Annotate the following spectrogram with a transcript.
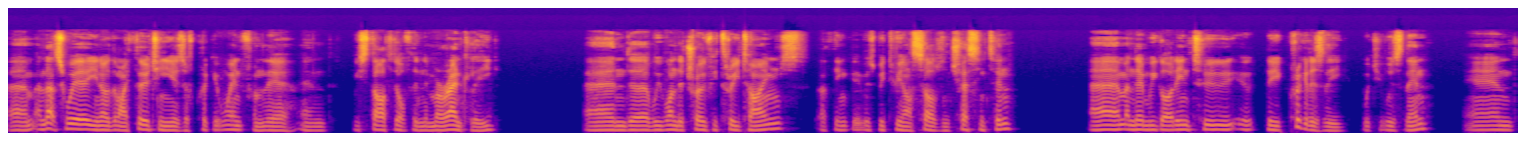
Um, and that's where, you know, my 13 years of cricket went from there. And we started off in the Morant League, and uh, we won the trophy three times. I think it was between ourselves and Chessington. Um, and then we got into uh, the Cricketers League, which it was then. And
